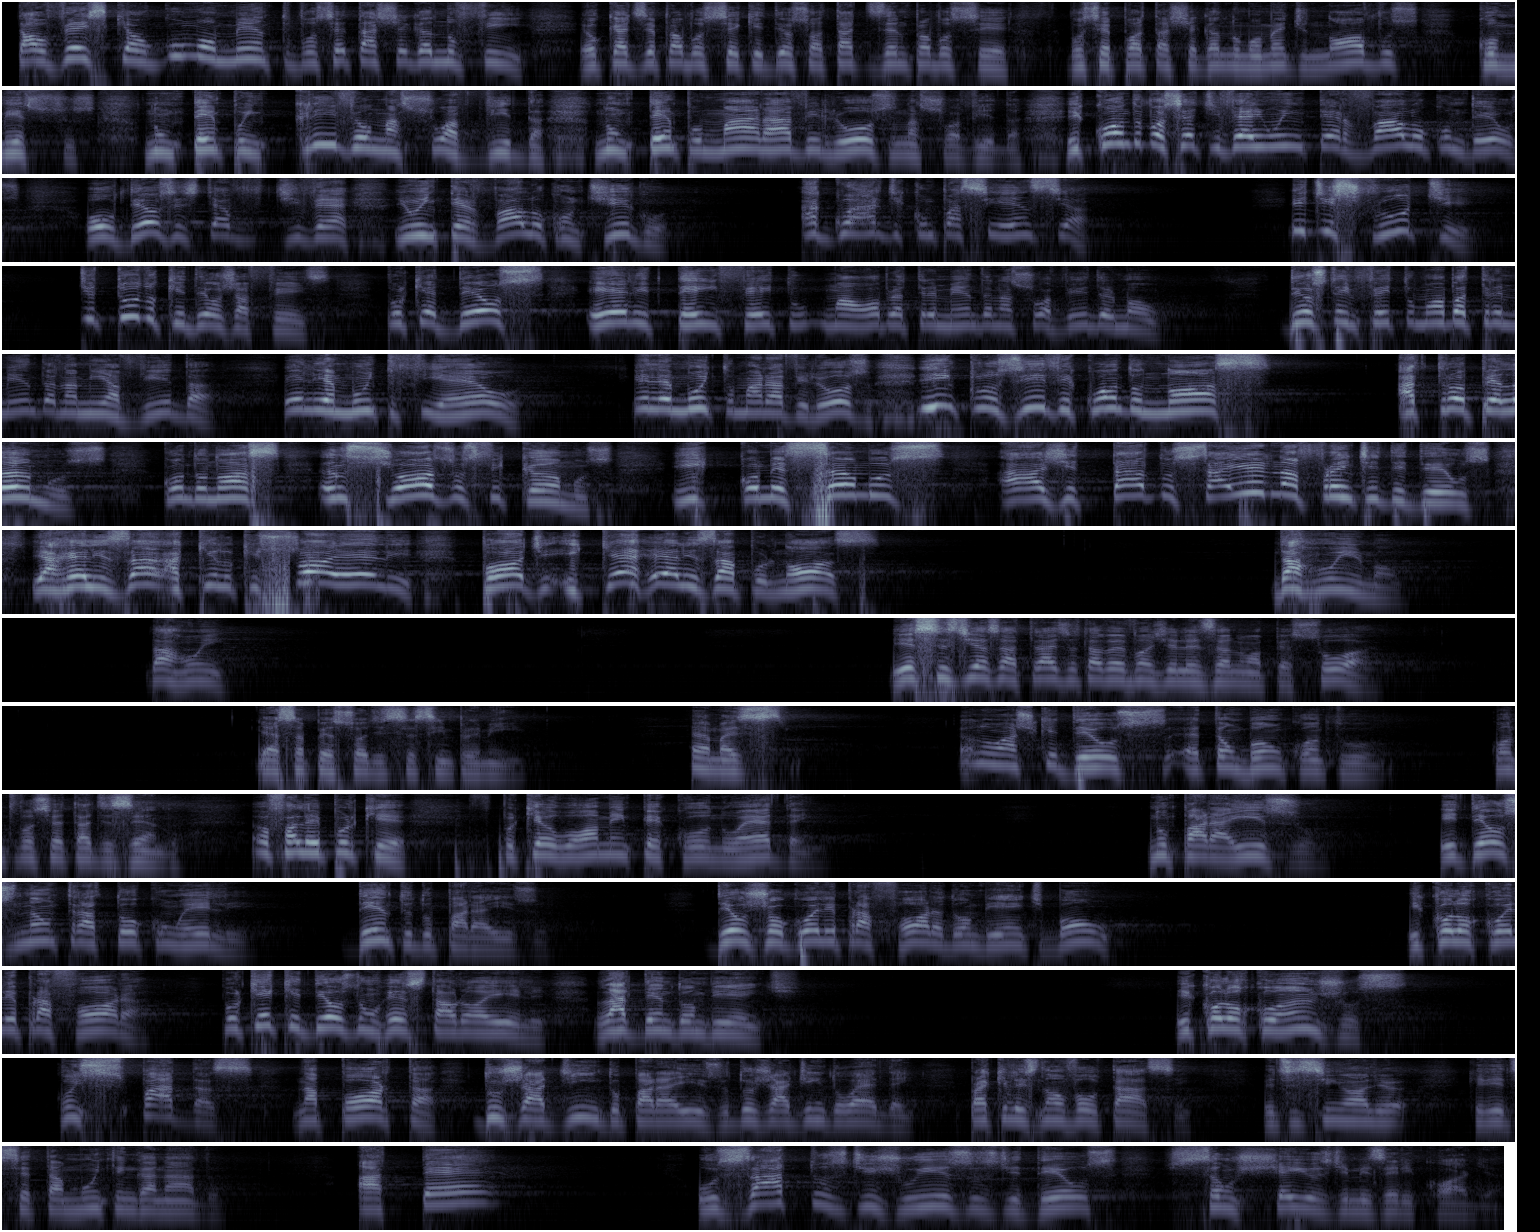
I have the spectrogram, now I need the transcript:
Talvez que em algum momento você está chegando no fim. Eu quero dizer para você que Deus só está dizendo para você: você pode estar tá chegando no momento de novos começos, num tempo incrível na sua vida, num tempo maravilhoso na sua vida. E quando você tiver em um intervalo com Deus, ou Deus estiver em um intervalo contigo, aguarde com paciência e desfrute de tudo que Deus já fez, porque Deus, Ele tem feito uma obra tremenda na sua vida, irmão. Deus tem feito uma obra tremenda na minha vida. Ele é muito fiel. Ele é muito maravilhoso. Inclusive quando nós atropelamos, quando nós ansiosos ficamos e começamos a agitados sair na frente de Deus e a realizar aquilo que só Ele pode e quer realizar por nós, dá ruim, irmão. Dá ruim. E esses dias atrás eu estava evangelizando uma pessoa, e essa pessoa disse assim para mim: É, mas Eu não acho que Deus é tão bom quanto, quanto você está dizendo. Eu falei por quê? Porque o homem pecou no Éden, no paraíso, e Deus não tratou com ele dentro do paraíso. Deus jogou ele para fora do ambiente bom e colocou ele para fora. Por que, que Deus não restaurou ele lá dentro do ambiente? E colocou anjos com espadas na porta do jardim do paraíso, do jardim do Éden, para que eles não voltassem. Ele disse assim: Olha, querido, você está muito enganado. Até os atos de juízos de Deus são cheios de misericórdia.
